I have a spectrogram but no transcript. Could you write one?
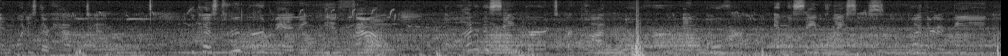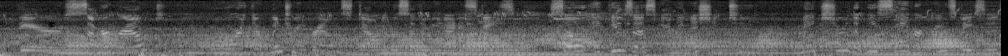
and what is their habitat. Because through bird banding, we have found a lot of the same birds are caught over and over in the same places, whether it be their summer ground or their wintering grounds down in the southern United States. So it gives us ammunition to make sure that we save our green spaces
